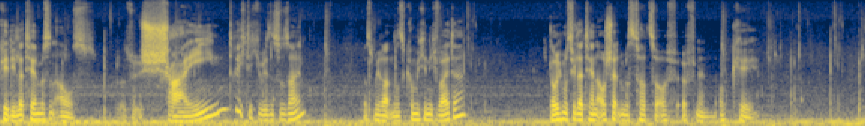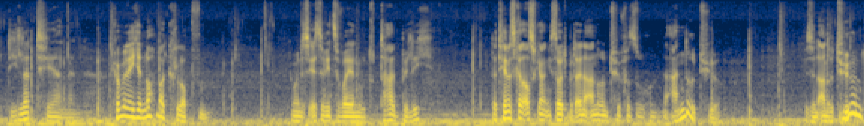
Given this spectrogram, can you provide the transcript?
Okay, die Laternen müssen aus. Also scheint richtig gewesen zu sein. Lass mich raten, sonst komme ich hier nicht weiter. Ich glaube, ich muss die Laternen ausschalten, um das Tor zu öff- öffnen. Okay. Die Laternen. Können wir denn hier nochmal klopfen? Ich meine, das erste Rätsel war ja nur total billig. Laterne ist gerade ausgegangen. Ich sollte mit einer anderen Tür versuchen. Eine andere Tür? Wir sind andere Türen?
